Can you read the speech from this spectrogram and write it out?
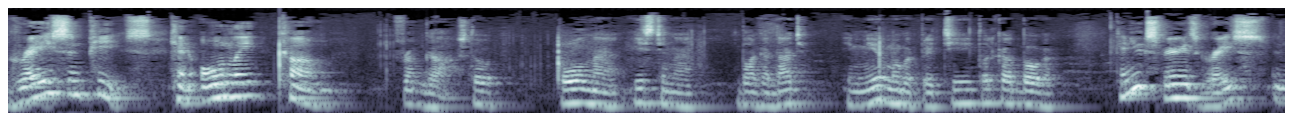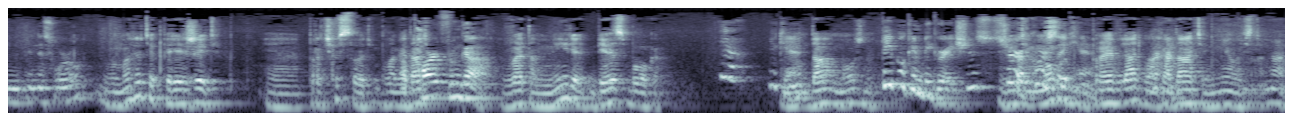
grace and peace can only come from God. что полная, истинная благодать и мир могут прийти только от Бога. Can you experience grace in, in this world? Вы можете пережить, прочувствовать благодать в этом мире без Бога? You can. Да, можно. People can be gracious. Sure, Люди of course they могут can. проявлять благодать и милость. I'm not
